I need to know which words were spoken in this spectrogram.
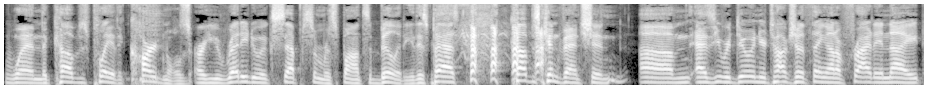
when the Cubs play the Cardinals, are you ready to accept some responsibility? This past Cubs convention, um, as you were doing your talk show thing on a Friday night,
